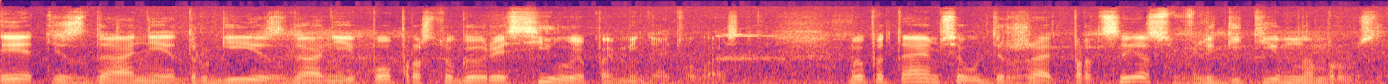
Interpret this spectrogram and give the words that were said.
эти здания, другие здания и, попросту говоря, силой поменять власть. Мы пытаемся удержать процесс в легитимном русле.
